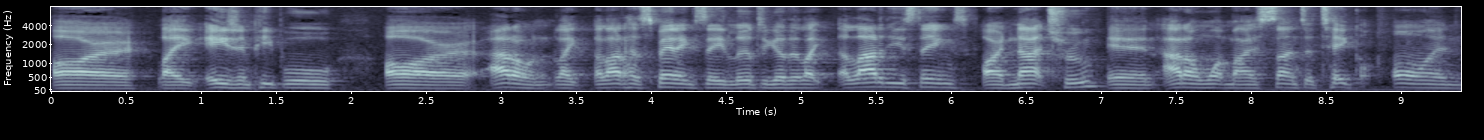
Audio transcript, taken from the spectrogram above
or like Asian people are I don't like a lot of Hispanics they live together. Like a lot of these things are not true, and I don't want my son to take on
